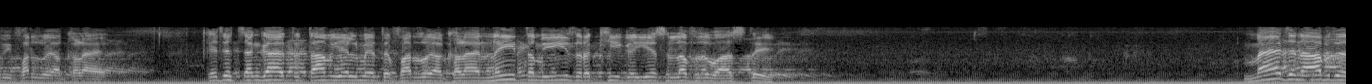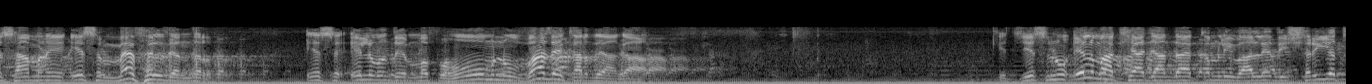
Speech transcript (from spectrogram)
بھی فرض ہویا کھڑا ہے۔ کہ جے چنگا ہے تو بھی علم ہے تے فرض ہویا کھڑا ہے۔ نہیں تمیز رکھی گئی اس لفظ واسطے۔ میں جناب دے سامنے اس محفل دے اندر اس علم دے مفہوم نو واضح کر دیاں گا کہ جس نو علم آخیا جا کملی والے دی شریعت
